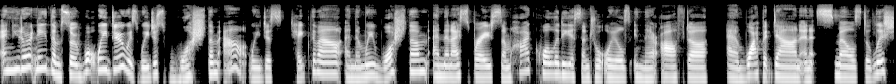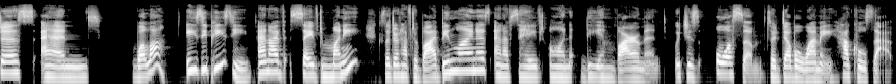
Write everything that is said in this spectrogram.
and you don't need them. So, what we do is we just wash them out. We just take them out and then we wash them. And then I spray some high quality essential oils in there after and wipe it down, and it smells delicious. And voila, easy peasy. And I've saved money because I don't have to buy bin liners and I've saved on the environment, which is awesome. So double whammy. How cool's that?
